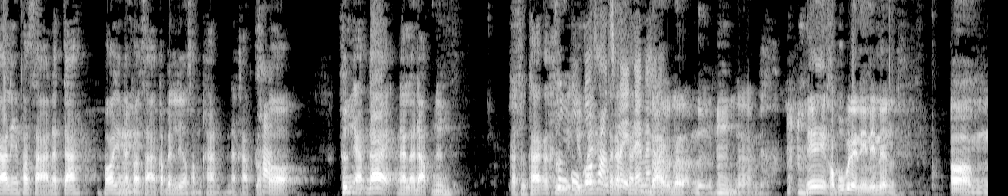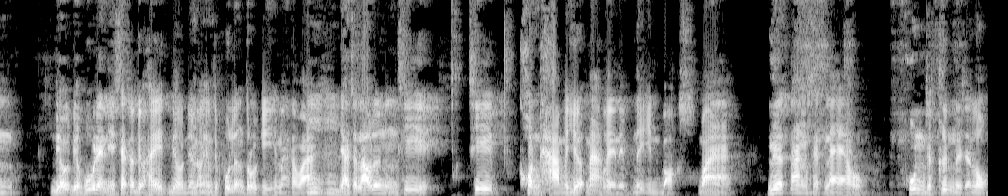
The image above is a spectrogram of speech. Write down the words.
การเรียนภาษานะจ๊ะ เพราะยังไงอืมภาษาก็เป็นเรื่องสำคัญนะครับ แล้วก็พึ่งแอปได้ในระดับหนึ่งแต่สุดท้ายก็คือพึ่ง Google human Translate interaction ได้ไหมได้คะระดับหนึ่งอืมระดับหนึ่งนี่ขอพูดประเด็นนี้นิดหนึ่ง เอ่อเดี๋ยวเดี๋ยวพูดประเด็นนี้เสร็จแล้วเดี๋ยวให้เดี๋ยวเดี๋ยวน้องเอ็มจะพูดเรื่องตุรกีใช่ไหมแต่ว่าอืมอืมอยากจะเล่าเรื่องหนึ่งที่ที่คนถามมาเยอะมากเลยในใน inbox ว่าเลือกตั้งเสร็จแล้วหุ้นจะขึ้นหรือจะลง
